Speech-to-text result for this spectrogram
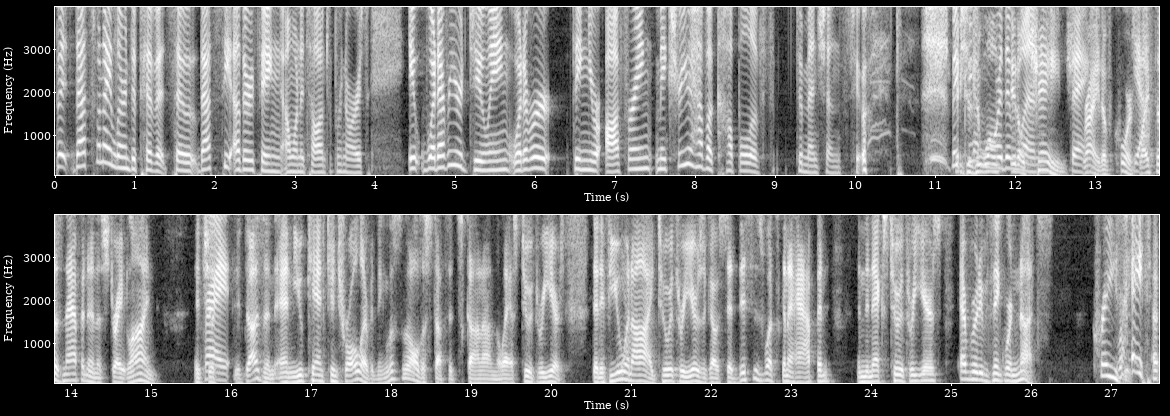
but that's when I learned to pivot. So that's the other thing I want to tell entrepreneurs. It whatever you're doing, whatever thing you're offering, make sure you have a couple of dimensions to it. make sure because you have it more won't than it'll one change thing. right of course Yeah. life doesn't happen in a straight line it just Right. it doesn't and you can't control everything listen to all the stuff that's gone on in the last two or three years that if you and i two or three years ago said this is what's going to happen in the next two or three years everybody would think we're nuts crazy Right. Uh,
